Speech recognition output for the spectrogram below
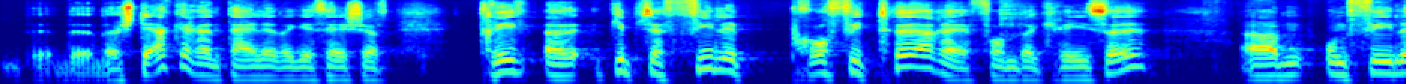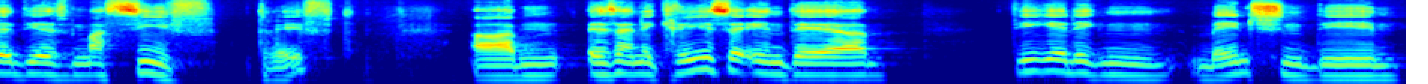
der stärkeren Teile der Gesellschaft äh, gibt es ja viele Profiteure von der Krise ähm, und viele, die es massiv trifft. Ähm, es ist eine Krise, in der diejenigen Menschen, die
